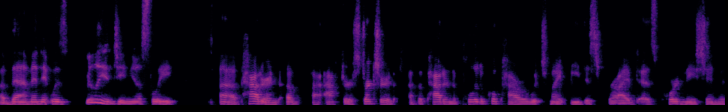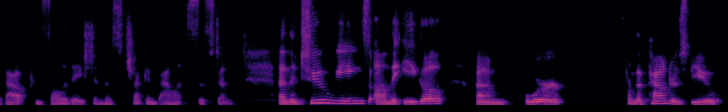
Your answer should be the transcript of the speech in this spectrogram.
of them. And it was really ingeniously uh, patterned of uh, after structured of a pattern of political power, which might be described as coordination without consolidation, this check and balance system. And the two wings on the eagle um, were, from the founder's view,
